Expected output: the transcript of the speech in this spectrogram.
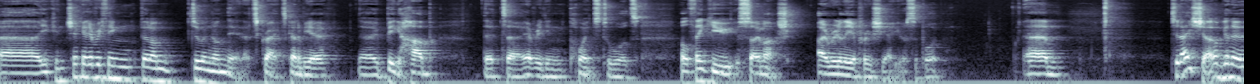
uh, you can check out everything that I'm doing on there. That's great. It's going to be a, a big hub that uh, everything points towards. Well, thank you so much. I really appreciate your support. Um, today's show, I'm going to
